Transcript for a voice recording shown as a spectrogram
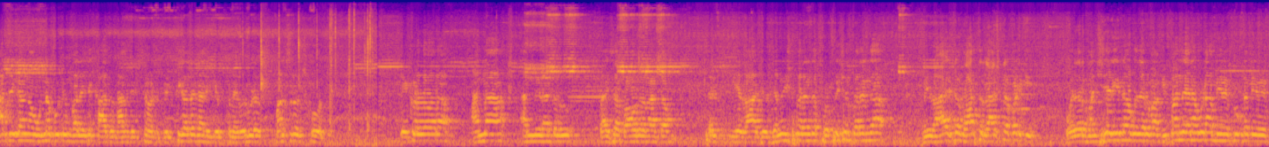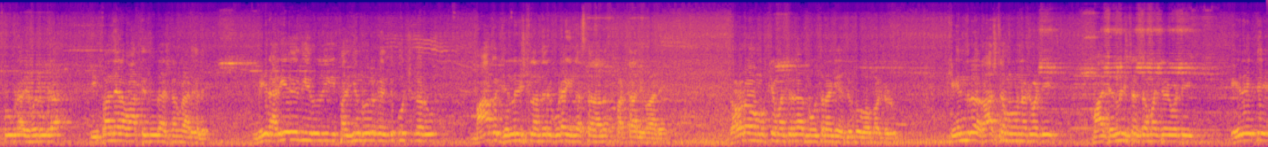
ఆర్థికంగా ఉన్న కుటుంబాలు అయితే కాదు. నాకు తెలిసిన వ్యక్తిగతంగా నేను చెప్తున్నా ఎవరు కూడా మనసులో ఉంచుకోవద్దు. ఎక్కడ ద్వారా అన్న అన్ని మీరు పైసా బాగుందని అంటాం జర్నలిస్ట్ పరంగా ప్రొఫెషన్ పరంగా మీరు రాసిన వార్తలు రాసినప్పటికీ ఒకదారు మంచి జరిగినా ఒకదారు మాకు ఇబ్బంది అయినా కూడా మేము ఎప్పుడు కూడా మేము ఎప్పుడు కూడా ఎవరు కూడా ఇబ్బంది అయిన వార్త ఎందుకు రాసినా కూడా అడగలేదు మీరు అడిగేది ఈ రోజు ఈ పదిహేను రోజులకు ఎందుకు కూర్చున్నారు? మాకు జర్నలిస్టులందరూ కూడా ఇళ్ళ స్థలాలకు పట్టాలి వాడే గౌరవ ముఖ్యమంత్రి గారు నూతనంగా ఎన్నుకోబడ్డాడు కేంద్ర రాష్ట్రంలో ఉన్నటువంటి మా జర్నలిస్టులకు సంబంధించినటువంటి ఏదైతే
